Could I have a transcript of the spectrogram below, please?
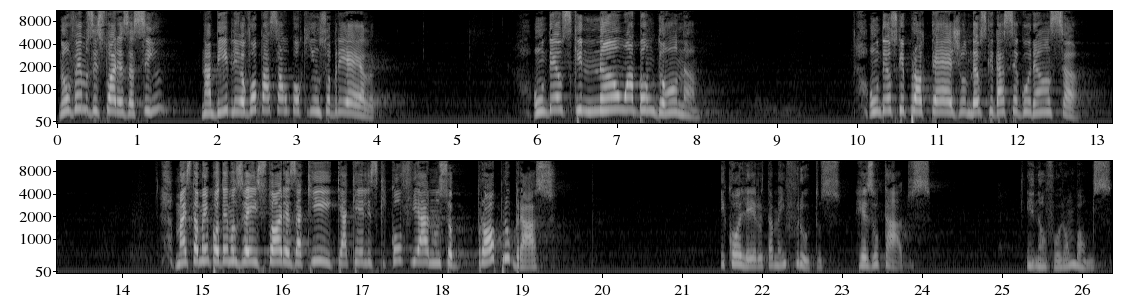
Não vemos histórias assim na Bíblia? Eu vou passar um pouquinho sobre ela. Um Deus que não abandona. Um Deus que protege, um Deus que dá segurança. Mas também podemos ver histórias aqui que aqueles que confiaram no seu próprio braço e colheram também frutos, resultados. E não foram bons.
